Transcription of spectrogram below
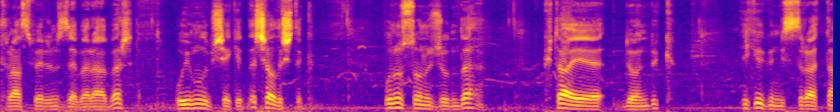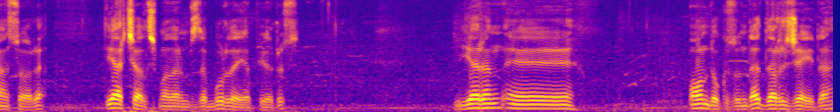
transferimizle beraber uyumlu bir şekilde çalıştık. Bunun sonucunda Kütahya'ya döndük. İki gün istirahatten sonra diğer çalışmalarımızı da burada yapıyoruz. Yarın eee 19'unda Darıca'yla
